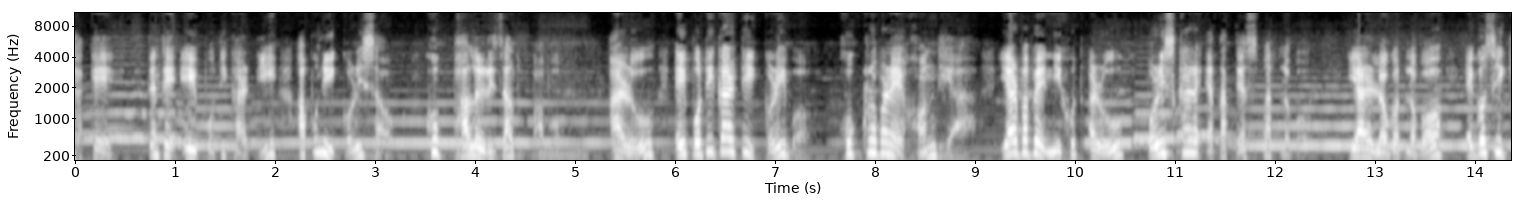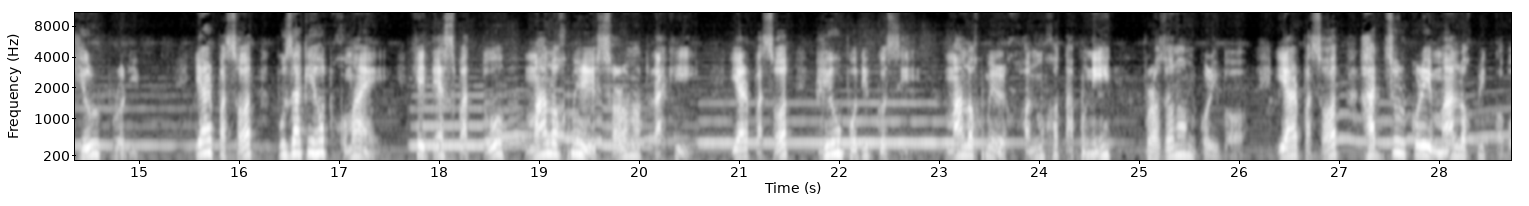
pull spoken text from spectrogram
থাকে তেন্তে এই প্ৰতিকাৰটি আপুনি কৰি চাওক খুব ভাল ৰিজাল্ট পাব। আৰু এই প্ৰতিকাৰটি কৰিব শুক্ৰবাৰে সন্ধিয়া। ইয়াৰ বাবে নিখুঁত আৰু পৰিষ্কাৰ এটা তেজপাত ল'ব। ইয়াৰ লগত ল'ব এগছি ঘিউৰ প্ৰদীপ। ইয়াৰ পাছত পূজাগৃহত সোমাই সেই তেজপাতটো মা লক্ষ্মীৰ চৰণত ৰাখি ইয়াৰ পাছত ঘিউ প্ৰদীপ গছি মা লক্ষ্মীৰ সন্মুখত আপুনি প্ৰজ্বলন কৰিব। ইয়াৰ পাছত হাতযোৰ কৰি মা লক্ষ্মীক ক'ব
